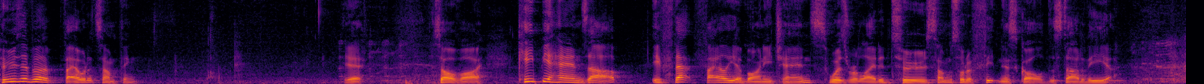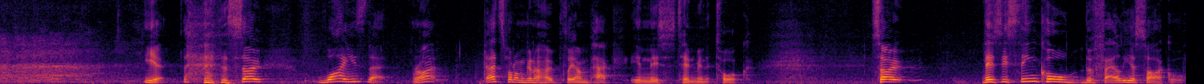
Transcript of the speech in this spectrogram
Who's ever failed at something? Yeah, so have I. Keep your hands up if that failure by any chance was related to some sort of fitness goal at the start of the year. Yeah. so, why is that, right? That's what I'm going to hopefully unpack in this 10 minute talk. So, there's this thing called the failure cycle.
